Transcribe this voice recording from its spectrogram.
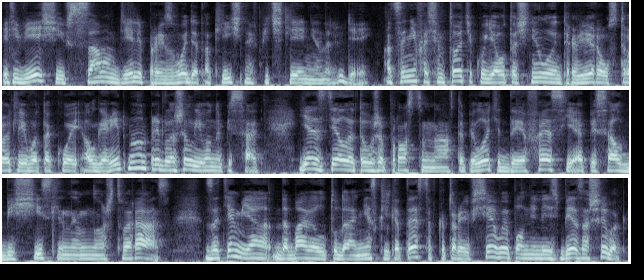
Эти вещи и в самом деле производят отличное впечатление на людей. Оценив асимптотику, я уточнил у интервьюера, устроит ли его такой алгоритм, и он предложил его написать. Я сделал это уже просто на автопилоте DFS, я описал бесчисленное множество раз. Затем я добавил туда несколько тестов, которые все все выполнились без ошибок.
